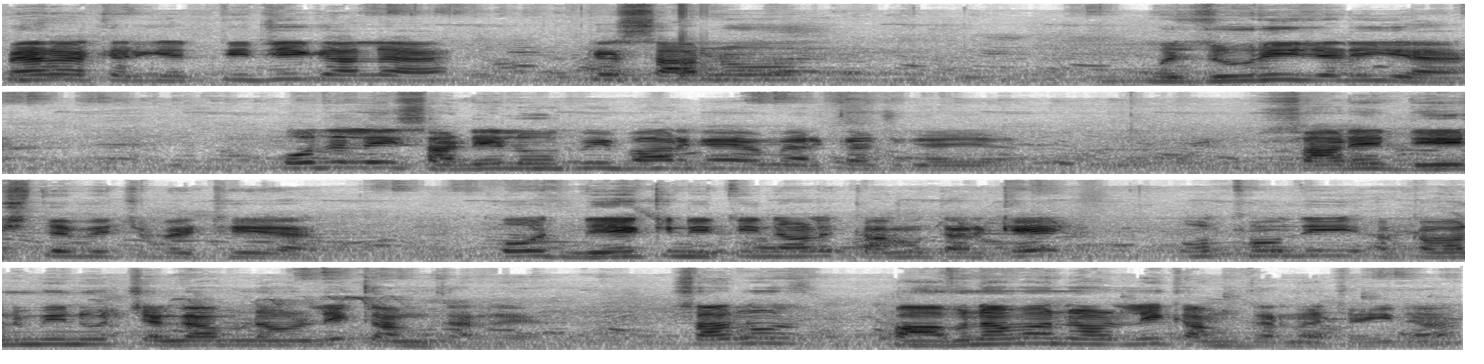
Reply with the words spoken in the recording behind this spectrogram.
ਪਹਿਰਾ ਕਰੀਏ। ਤੀਜੀ ਗੱਲ ਹੈ ਕਿ ਸਾਨੂੰ ਮਜ਼ਦੂਰੀ ਜਿਹੜੀ ਹੈ, ਉਹਦੇ ਲਈ ਸਾਡੇ ਲੋਕ ਵੀ ਬਾਹਰ ਗਏ, ਅਮਰੀਕਾ 'ਚ ਗਏ ਆ। ਸਾਰੇ ਦੇਸ਼ ਦੇ ਵਿੱਚ ਬੈਠੇ ਆ। ਉਹ ਨੇਕ ਨੀਤੀ ਨਾਲ ਕੰਮ ਕਰਕੇ ਉੱਥੋਂ ਦੀ ਇਕਨੋਮੀ ਨੂੰ ਚੰਗਾ ਬਣਾਉਣ ਲਈ ਕੰਮ ਕਰ ਰਿਹਾ ਸਾਨੂੰ ਭਾਵਨਾਵਾਂ ਨਾਲ ਨਹੀਂ ਕੰਮ ਕਰਨਾ ਚਾਹੀਦਾ।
